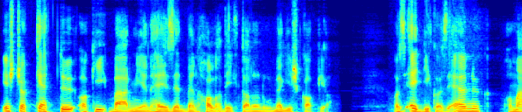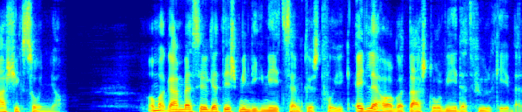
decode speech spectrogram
és csak kettő, aki bármilyen helyzetben haladéktalanul meg is kapja. Az egyik az elnök, a másik Szonya. A magánbeszélgetés mindig négy szem közt folyik, egy lehallgatástól védett fülkében.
